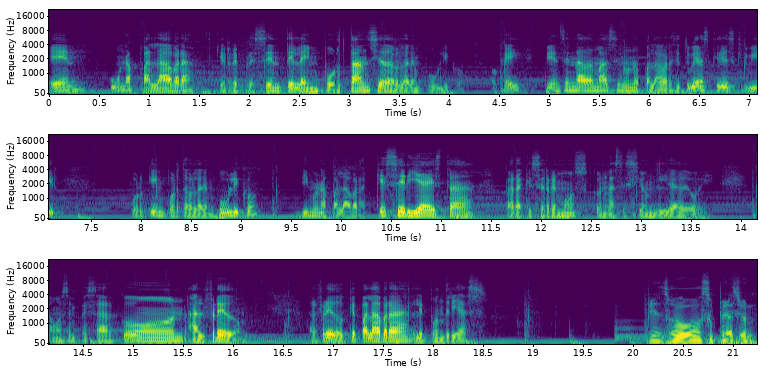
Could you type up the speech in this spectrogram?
en una palabra que represente la importancia de hablar en público. ¿Ok? Piensen nada más en una palabra. Si tuvieras que describir por qué importa hablar en público, dime una palabra. ¿Qué sería esta para que cerremos con la sesión del día de hoy? Vamos a empezar con Alfredo. Alfredo, ¿qué palabra le pondrías? Pienso superación.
